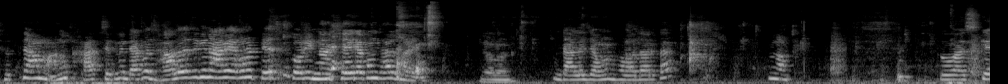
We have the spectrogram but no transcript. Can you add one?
সত্যি আমার মানুষ খাচ্ছে। তুমি দেখো ঝাল হয়েছে কিনা আমি এখনও টেস্ট করি না সেই রকম ঝাল হয়। ডালে যেমন হওয়া দরকার। না। তো আজকে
